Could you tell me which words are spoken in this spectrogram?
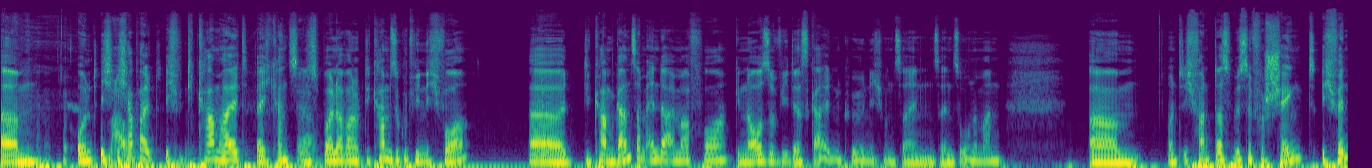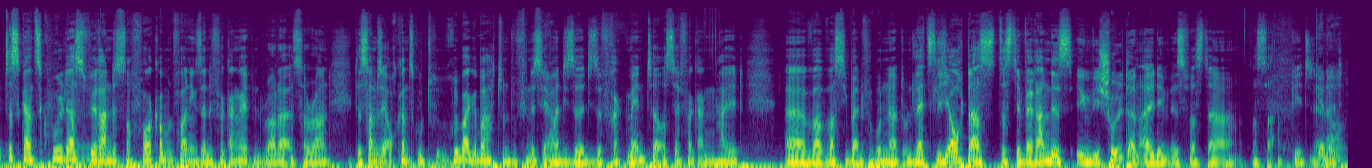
Ähm, und ich, ich habe halt, ich, die kam halt, äh, ich kann ja. Spoilerwarnung, die kam so gut wie nicht vor. Ja. Äh, die kam ganz am Ende einmal vor, genauso wie der Skaldenkönig und sein, sein Sohnemann. Ähm, und ich fand das ein bisschen verschenkt. Ich finde das ganz cool, dass mhm. Verandes noch vorkam und vor allen Dingen seine Vergangenheit mit Radha als Saran. Das haben sie auch ganz gut rübergebracht und du findest ja, ja immer diese, diese Fragmente aus der Vergangenheit, äh, was die beiden verbunden hat. Und letztlich auch, dass, dass der Verandes irgendwie schuld an all dem ist, was da, was da abgeht. Genau,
